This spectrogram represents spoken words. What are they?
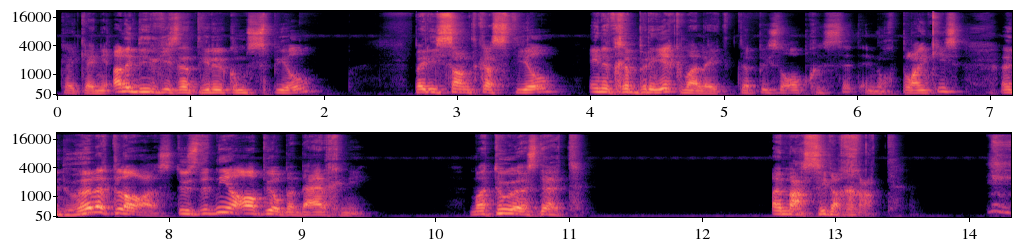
kyk hy nie ander diertjies wat hier kom speel by die sandkasteel en dit gebreek maar het klippies daarop gesit en nog plantjies en toe hulle klaar is, toe is dit nie 'n aapie op 'n berg nie. Maar toe is dit 'n massiewe gat.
